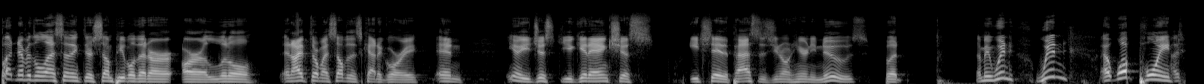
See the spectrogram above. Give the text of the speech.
But nevertheless, I think there's some people that are are a little, and I throw myself in this category. And you know, you just you get anxious each day that passes. You don't hear any news. But I mean, when when at what point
